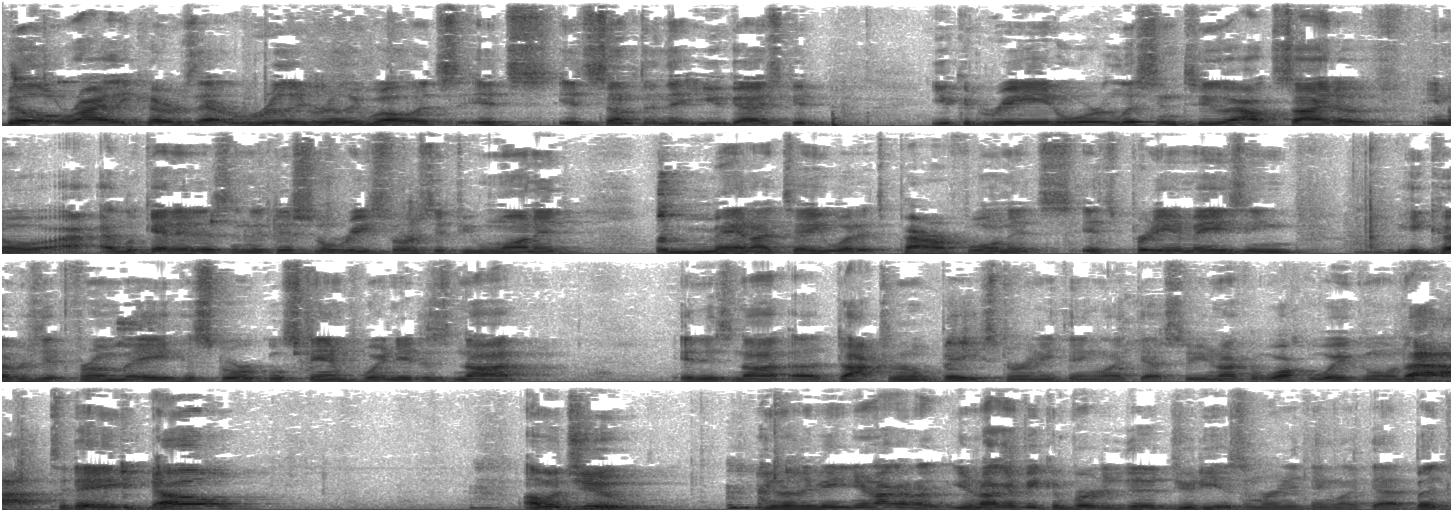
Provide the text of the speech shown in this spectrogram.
Bill O'Reilly covers that really really well. It's it's it's something that you guys could you could read or listen to outside of you know I, look at it as an additional resource if you wanted but man i tell you what it's powerful and it's it's pretty amazing. He covers it from a historical standpoint. It is not it is not uh, doctrinal based or anything like that. So you're not to walk away going ah today no. I'm a jew you know what i mean? You're not to you're not to be converted to judaism or anything like that. But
